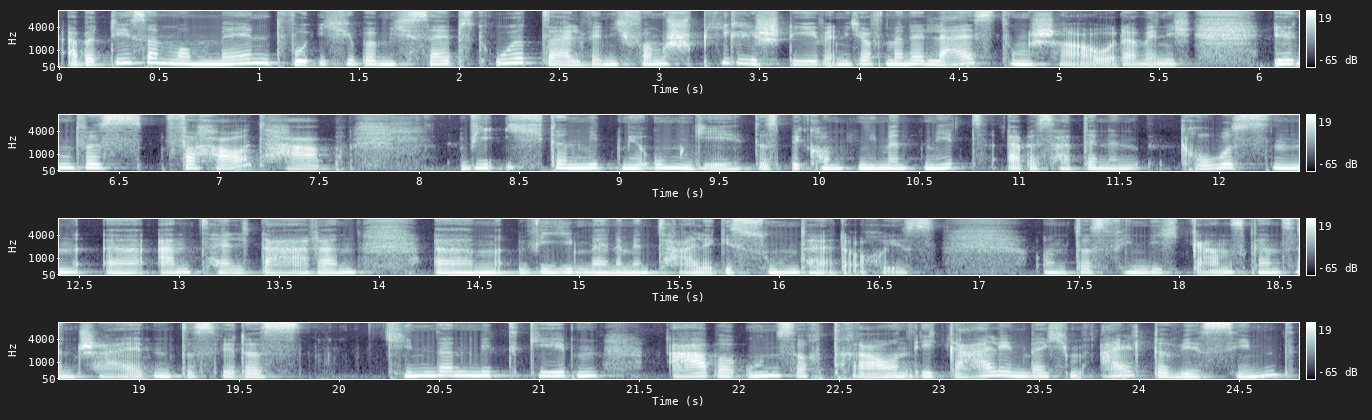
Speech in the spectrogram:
Aber dieser Moment, wo ich über mich selbst urteile, wenn ich vorm Spiegel stehe, wenn ich auf meine Leistung schaue oder wenn ich irgendwas verhaut habe, wie ich dann mit mir umgehe, das bekommt niemand mit, aber es hat einen großen äh, Anteil daran, ähm, wie meine mentale Gesundheit auch ist. Und das finde ich ganz, ganz entscheidend, dass wir das Kindern mitgeben, aber uns auch trauen, egal in welchem Alter wir sind,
